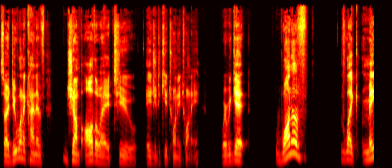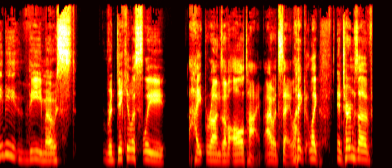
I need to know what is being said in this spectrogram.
So I do want to kind of jump all the way to AGDQ 2020, where we get one of like maybe the most ridiculously hype runs of all time i would say. Like like in terms of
